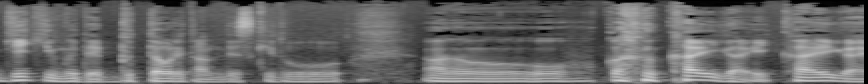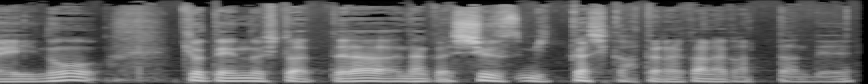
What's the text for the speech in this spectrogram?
激務でぶっ倒れたんですけどあの他の 海外海外の拠点の人だったらなんか週3日しか働かなかったんで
